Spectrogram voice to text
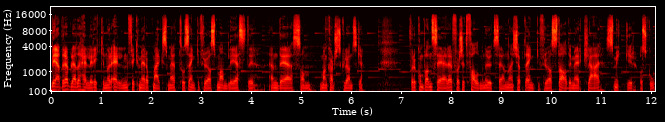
Bedre ble det heller ikke når Ellen fikk mer oppmerksomhet hos enkefruas mannlige gjester enn det som man kanskje skulle ønske. For å kompensere for sitt falmende utseende kjøpte enkefrua stadig mer klær, smykker og sko.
